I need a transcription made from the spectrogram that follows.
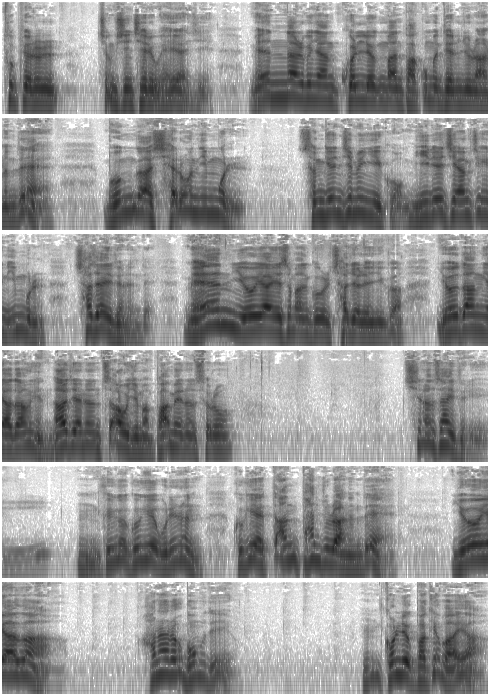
투표를 정신 차리고 해야지. 맨날 그냥 권력만 바꾸면 되는 줄 아는데 뭔가 새로운 인물, 성견지명이 있고 미래지향적인 인물을 찾아야 되는데 맨 여야에서만 그걸 찾으려니까 여당, 야당이 낮에는 싸우지만 밤에는 서로 친한 사이들이에요. 이 음, 그러니까 그게 우리는 그게 딴판 줄 아는데 여야가 하나라고 보면 돼요. 음, 권력 바뀌어봐야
